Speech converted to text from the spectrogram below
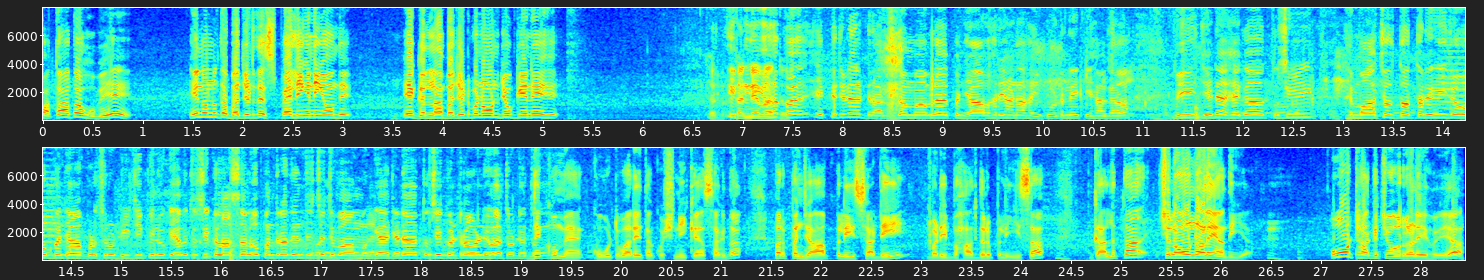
ਪਤਾ ਤਾਂ ਹੋਵੇ। ਇਹਨਾਂ ਨੂੰ ਤਾਂ ਬਜਟ ਦੇ ਸਪੈਲਿੰਗ ਨਹੀਂ ਆਉਂਦੇ। ਇਹ ਗੱਲਾਂ ਬਜਟ ਬਣਾਉਣ ਜੋਗੇ ਨੇ ਇਹ। ਧੰਨਵਾਦ। ਇੱਕ ਜਿਹੜਾ ਡਰੱਗਸ ਦਾ ਮਾਮਲਾ ਪੰਜਾਬ ਹਰਿਆਣਾ ਹਾਈ ਕੋਰਟ ਨੇ ਕਿਹਾਗਾ ਵੀ ਜਿਹੜਾ ਹੈਗਾ ਤੁਸੀਂ ਹਿਮਾਚਲ ਤੋਂ ਉੱਤਰ ਹੀ ਜੋ ਪੰਜਾਬ ਪੁਲਿਸ ਨੂੰ ਡੀਜੀਪੀ ਨੂੰ ਕਿਹਾ ਵੀ ਤੁਸੀਂ ਕਲਾਸਾਂ ਲਓ 15 ਦਿਨ ਦੇ ਵਿੱਚ ਜਵਾਬ ਮੰਗਿਆ ਜਿਹੜਾ ਤੁਸੀਂ ਕੰਟਰੋਲ ਨਹੀਂ ਹੋਇਆ ਤੁਹਾਡੇ ਤੋਂ। ਦੇਖੋ ਮੈਂ ਕੋਰਟ ਬਾਰੇ ਤਾਂ ਕੁਝ ਨਹੀਂ ਕਹਿ ਸਕਦਾ ਪਰ ਪੰਜਾਬ ਪੁਲਿਸ ਸਾਡੀ ਬੜੀ ਬਹਾਦਰ ਪੁਲਿਸ ਆ। ਗੱਲ ਤਾਂ ਚਲਾਉਣ ਵਾਲਿਆਂ ਦੀ ਆ। ਉਹ ਠੱਗ ਚੋਰ ਰਲੇ ਹੋਏ ਆ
